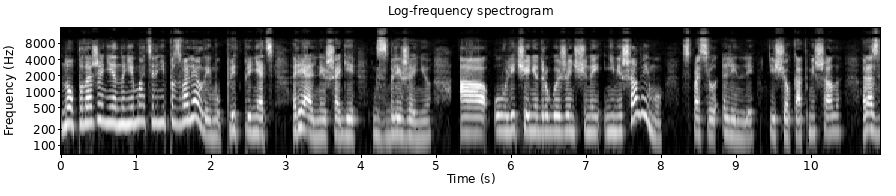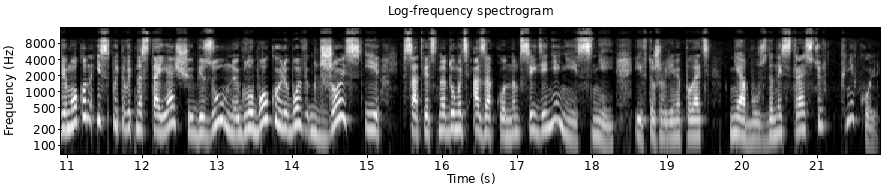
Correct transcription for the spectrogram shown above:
но положение нанимателя не позволяло ему предпринять реальные шаги к сближению. «А увлечение другой женщиной не мешало ему?» — спросил Линли. «Еще как мешало. Разве мог он испытывать настоящую, безумную, глубокую любовь к Джойс и, соответственно, думать о законном соединении с ней и в то же время пылать необузданной страстью к Николь?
